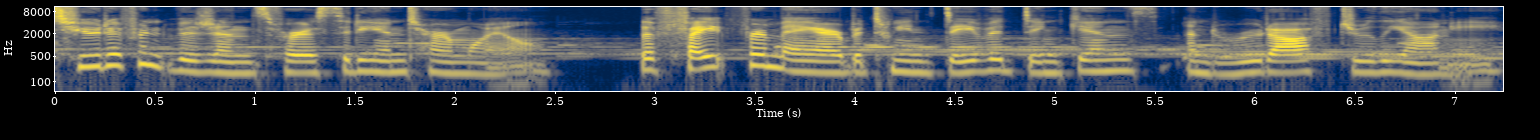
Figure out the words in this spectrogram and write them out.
two different visions for a city in turmoil the fight for mayor between David Dinkins and Rudolph Giuliani.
